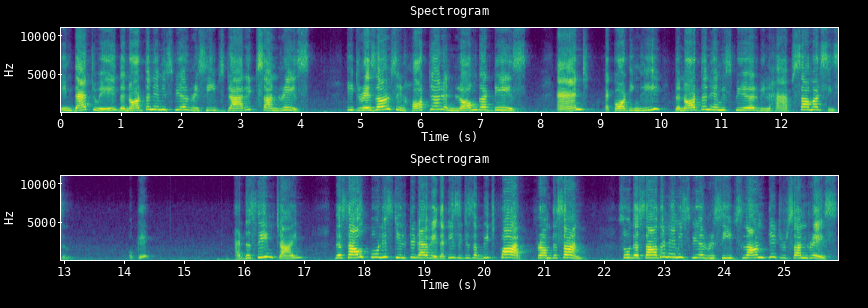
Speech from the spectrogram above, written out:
In that way, the northern hemisphere receives direct sun rays. It results in hotter and longer days and accordingly the northern hemisphere will have summer season. Okay. At the same time, The south pole is tilted away. That is, it is a bit far from the sun. So the southern hemisphere receives slanted sun rays.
